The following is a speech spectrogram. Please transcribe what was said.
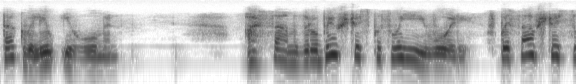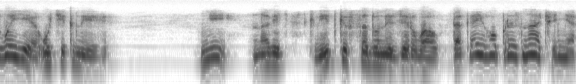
так велів Ігумен. А сам зробив щось по своїй волі, вписав щось своє у ті книги. Ні, навіть квітки в саду не зірвав. Таке його призначення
